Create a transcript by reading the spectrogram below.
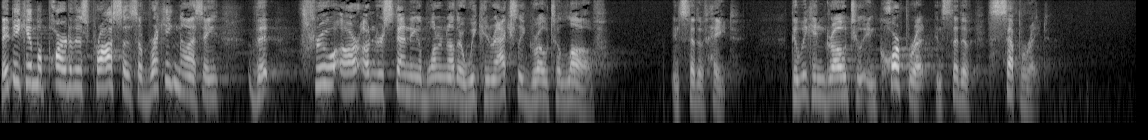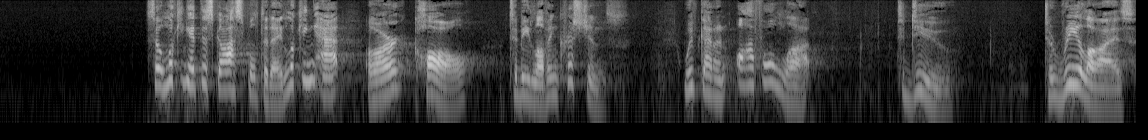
they became a part of this process of recognizing that through our understanding of one another, we can actually grow to love instead of hate. That we can grow to incorporate instead of separate. So, looking at this gospel today, looking at our call to be loving Christians, we've got an awful lot to do to realize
